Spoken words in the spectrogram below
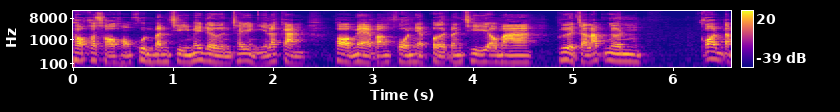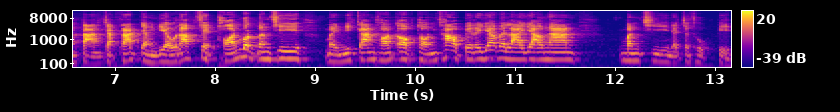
ทกสของคุณบัญชีไม่เดินใช้อย่างนี้ละกันพ่อแม่บางคนเนี่ยเปิดบัญชีเอามา เพื่อจะรับเงิน ก้อนต่างๆ จากรัฐอย่างเดียวรับเสร็จถอนบทบัญชี ไม่มีการถอนออกถอนเข้าเป็นระยะเวลายาวนานบัญชีเนี่ยจะถูกปิด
